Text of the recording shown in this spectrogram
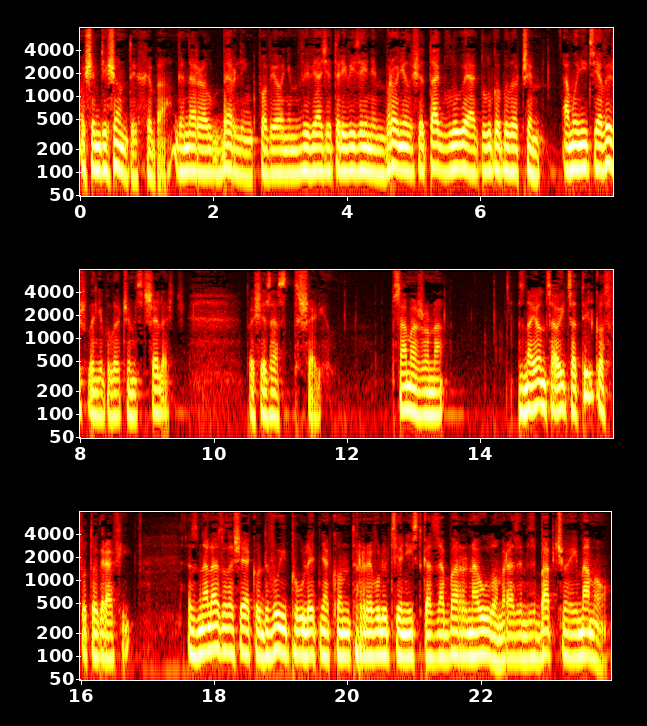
80. chyba generał Berling powie o nim w wywiadzie telewizyjnym. Bronił się tak długo, jak długo było czym. Amunicja wyszła, nie było czym strzelać. To się zastrzelił. Sama żona, znająca ojca tylko z fotografii, znalazła się jako dwójpółletnia kontrrewolucjonistka za Barnaulą razem z babcią i mamą,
